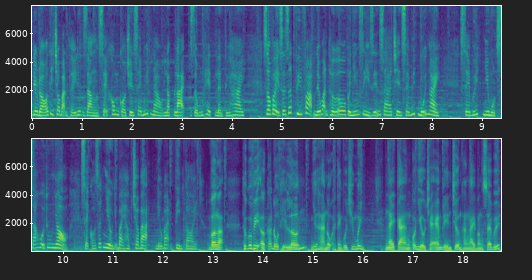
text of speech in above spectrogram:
Điều đó thì cho bạn thấy được rằng sẽ không có chuyến xe buýt nào lặp lại giống hệt lần thứ hai. Do vậy sẽ rất phí phạm nếu bạn thờ ơ với những gì diễn ra trên xe buýt mỗi ngày. Xe buýt như một xã hội thu nhỏ sẽ có rất nhiều những bài học cho bạn nếu bạn tìm tòi. Vâng ạ. Thưa quý vị, ở các đô thị lớn như Hà Nội hay Thành phố Hồ Chí Minh, ngày càng có nhiều trẻ em đến trường hàng ngày bằng xe buýt,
